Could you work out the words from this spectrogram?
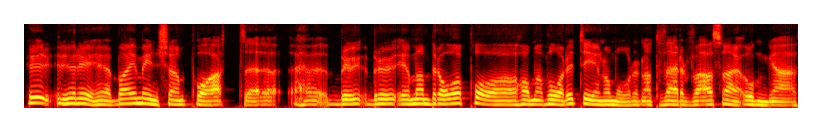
Hur, hur är Bayern München på att, äh, är man bra på, har man varit det genom åren, att värva så här unga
